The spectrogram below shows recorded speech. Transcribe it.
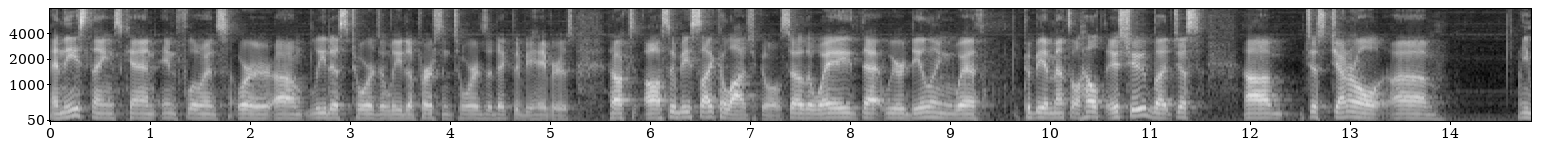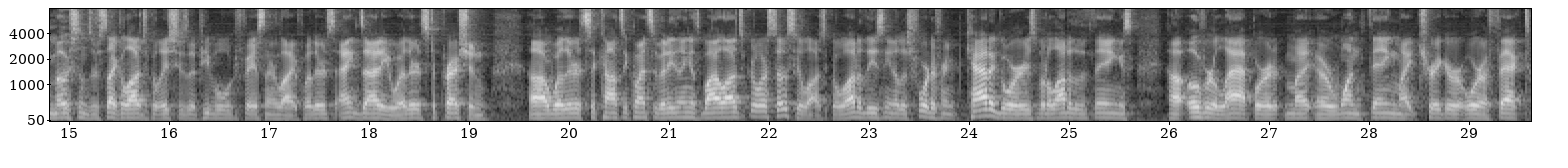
and these things can influence or um, lead us towards or lead a person towards addictive behaviors. It'll also be psychological. So the way that we're dealing with could be a mental health issue, but just um, just general um, emotions or psychological issues that people face in their life, whether it's anxiety, whether it's depression, uh, whether it's a consequence of anything that's biological or sociological. A lot of these, you know, there's four different categories, but a lot of the things uh, overlap or, might, or one thing might trigger or affect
